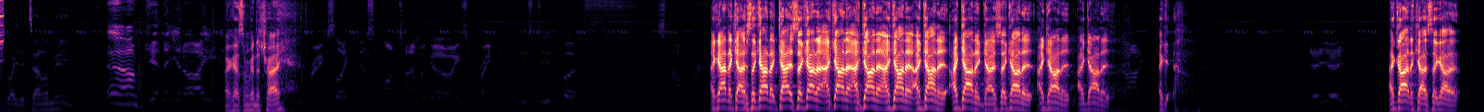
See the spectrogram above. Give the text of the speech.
Is what you're telling me? Yeah, I'm getting it. You know, I. You Alright, guys, know, I'm gonna try. Pranks like this a long time ago. I used to prank the police, dude, but it's not worth. I got it, guys. I got it, guys. I got it. I got it. I got it. I got it. I got it. I got it, guys. I got it. I got it. I got it. I got. I got it, guys. I got it.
